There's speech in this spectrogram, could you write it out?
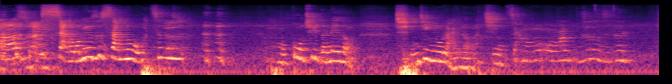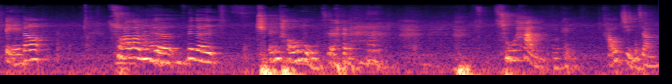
啊，闪，我们又是山路，真的是，我过去的那种情境又来了，紧张哇，这这点到抓到那个那个拳头母这出汗，OK，好紧张，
